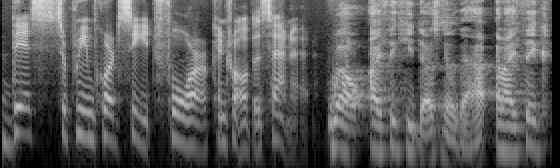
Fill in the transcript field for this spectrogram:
this Supreme Court seat for control of the Senate. Well, I think he does know that. And I think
